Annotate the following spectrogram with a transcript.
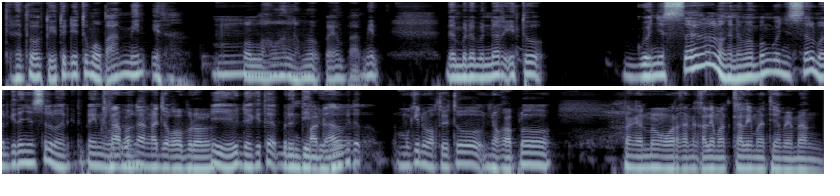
ternyata waktu itu dia tuh mau pamit gitu Hmm. Allah alam mau pengen pamit dan benar-benar itu gue nyesel banget sama bang gue nyesel banget kita nyesel banget kita pengen Kenapa nggak ngajak ngobrol? iya udah kita berhenti Padahal dulu kita mungkin waktu itu nyokap lo pengen mengeluarkan kalimat-kalimat yang memang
